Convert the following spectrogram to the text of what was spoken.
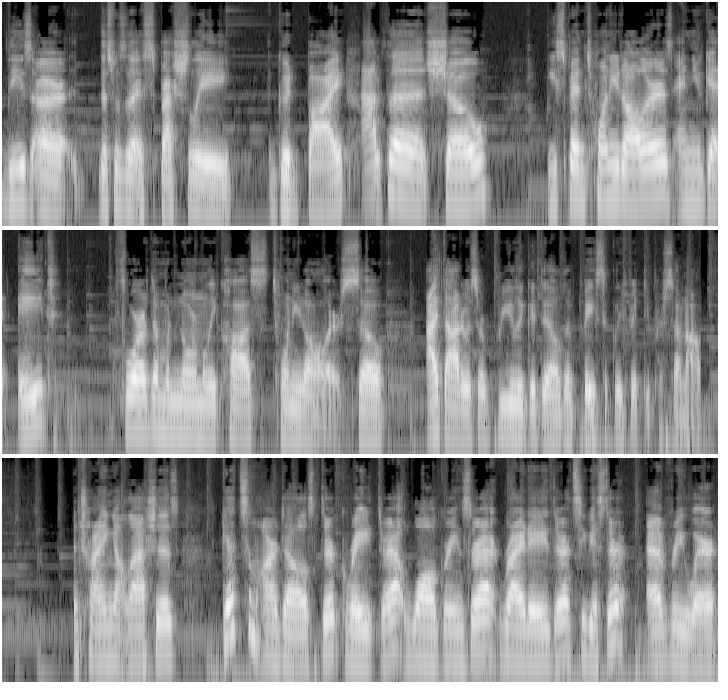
these are, this was an especially good buy. At the show, you spend $20 and you get eight. Four of them would normally cost $20. So I thought it was a really good deal to basically 50% off. And trying out lashes, get some Ardell's. They're great. They're at Walgreens, they're at Rite Aid, they're at CVS, they're everywhere.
